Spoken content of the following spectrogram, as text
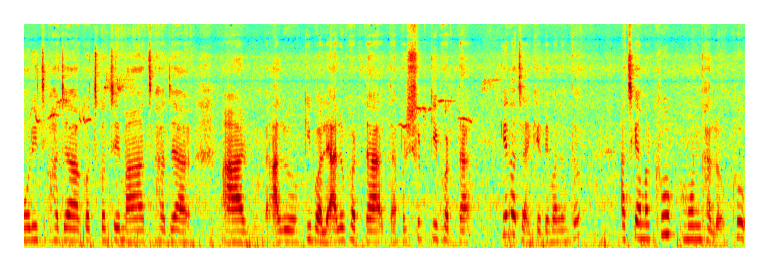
মরিচ ভাজা, কচকচে মাছ ভাজা, আর আলু, কি বলে, আলু ভর্তা, তারপর শুটকি ভর্তা। কেন চায় খেতে বলেন তো? আজকে আমার খুব মন ভালো, খুব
